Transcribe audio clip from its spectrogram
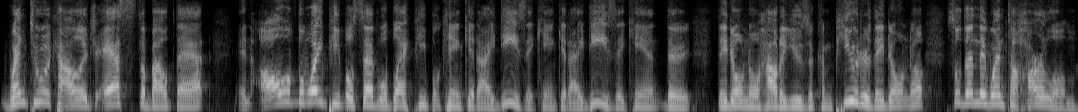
went to a college, asked about that, and all of the white people said, "Well, black people can't get IDs. They can't get IDs. They can't. They they don't know how to use a computer. They don't know." So then they went to Harlem,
